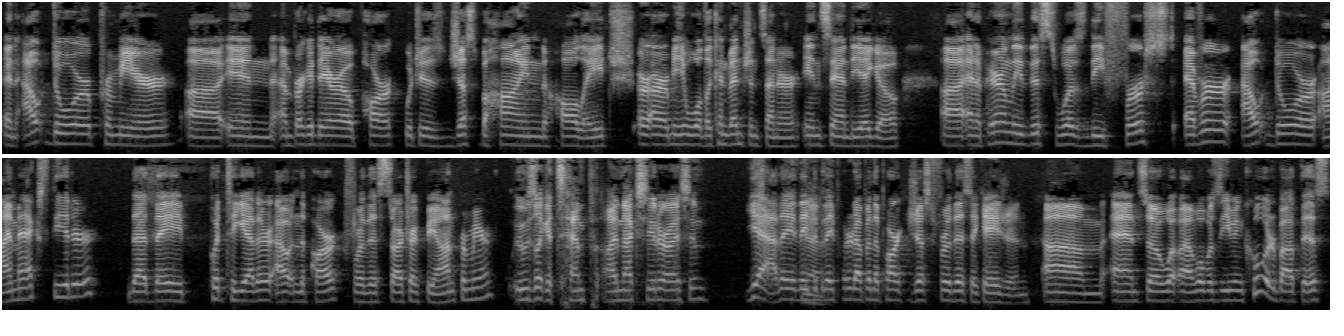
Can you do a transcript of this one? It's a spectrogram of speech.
an outdoor premiere uh, in Embarcadero Park, which is just behind Hall H, or, or I mean, well, the convention center in San Diego. Uh, and apparently, this was the first ever outdoor IMAX theater that they put together out in the park for this Star Trek Beyond premiere. It was like a temp IMAX theater, I assume. Yeah, they they, Yeah. they put it up in the park just for this occasion. Um, and so what, uh, what was even cooler about this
